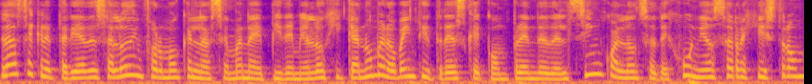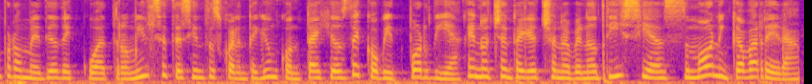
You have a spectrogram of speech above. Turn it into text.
La Secretaría de Salud informó que en la semana epidemiológica número 23, que comprende del 5 al 11 de junio, se registró un promedio de 4.741 contagios de COVID por día. En 88.9 Noticias, Mónica Barrera.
